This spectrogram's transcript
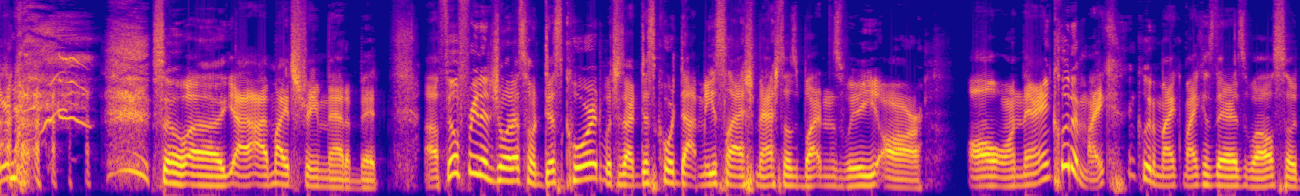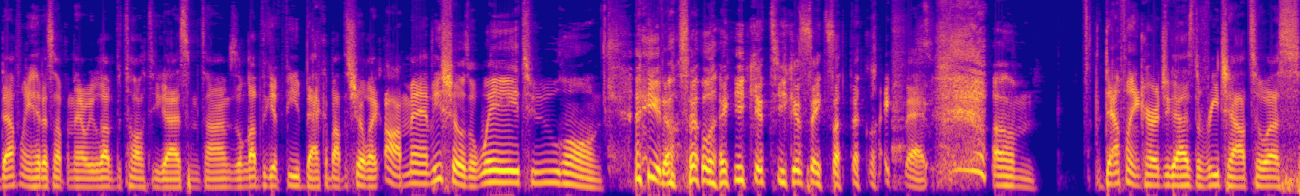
You're not. so uh yeah, I might stream that a bit. Uh feel free to join us on Discord, which is our discord.me slash mash those buttons. We are all on there, including Mike. Including Mike. Mike is there as well. So definitely hit us up in there. We love to talk to you guys sometimes. We love to get feedback about the show. Like, oh man, these shows are way too long. you know, so like you can you can say something like that. Um definitely encourage you guys to reach out to us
